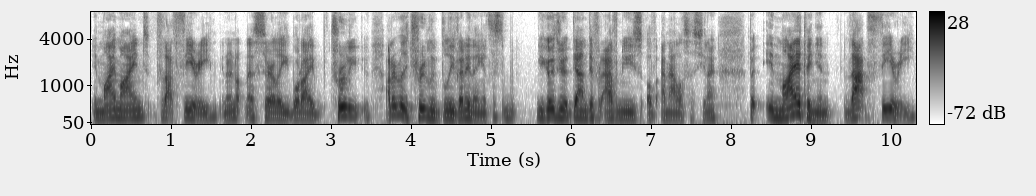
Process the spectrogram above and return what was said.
In my mind, for that theory, you know, not necessarily what I truly, I don't really truly believe anything. It's just you go through it down different avenues of analysis, you know. But in my opinion, that theory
